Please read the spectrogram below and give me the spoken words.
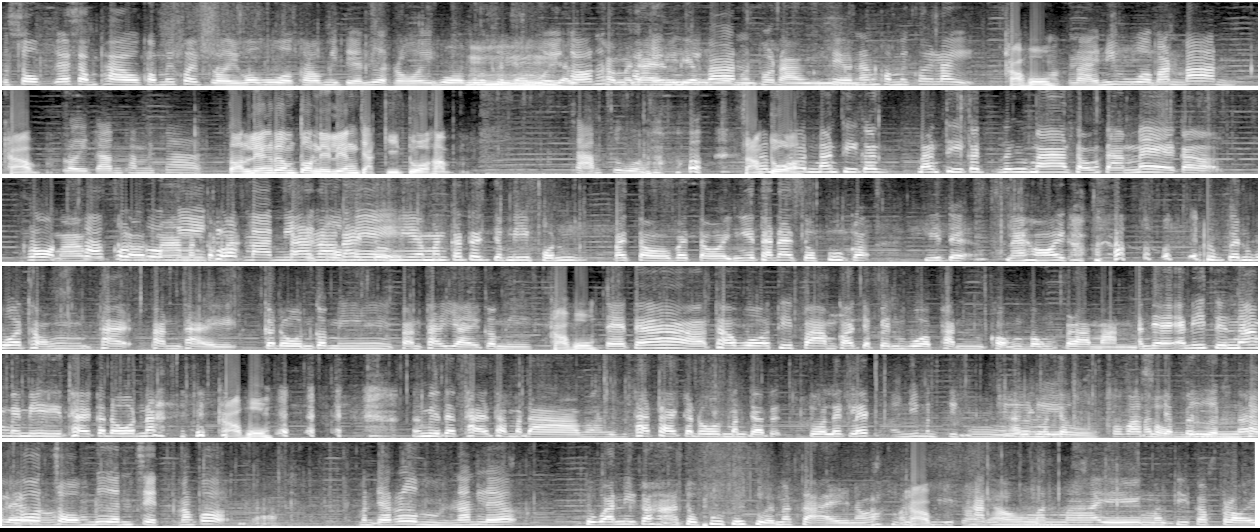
กระสบและสำเภาเขาไม่ค่อยปล่อยว่าวัวเขามีแต่เลือดร้อยวัววัวเขาจะอืมวัวเขานะเขาไม่ได้เขาจะอยู่เลี้ยงที่วัวบ้านเหมือนพวกเราแถวนั้นเขาไม่ค่อยไล่ครับผมหมักหลายนี่วัวบ้านครับๆปล่อยตามธรรมชาติ ตอนเลี้ยงเริ่มต้นนี่เลี้ยงจากกี่ตัวครับสามตัวสามตัวเริ่ต้นบางทีก็บางทีก็ซื้อมาสองสามแม่ก็คลอดมาถ้าคลอดคลอดดวงมาดีมันก็คลอดมามีถ้าแต่เราตัวได้แม่ตัวเมียมันก็จะมีผลไปต่อไปต่ออย่างงี้ถ้าได้ตัวผู้ก็มีแต่นายห้อยเขา คือเป็นวัวของไทยพันธุ์ไทยกระโดนก็มีพันธุ์ไทยใหญ่ก็มี ครับผม แต่ถ้าถ้าวัวที่ฟาร์มเขาจะเป็นวัวพันธุ์ของบงปรามัน อันนี้อันนี้ตื่นมากไม่มีไทยกระโดนนะครับผม มันมีแต่ไทยธรรมดามันถ้าไทยกระโดนมันจะตัวเล็ก อันนี้มันติดอืมเชื้อัอนนี้มันเร็จะวเพราะว่ามันสอจะงเป็นเดือนนั่นถ้าแล้วคลอดเนอะ สองเดือนเสร็จมันก็ๆมันจะเริ่มนั้นแล้ว ทุกวันนี้ก็หาตัวผู้สวยๆมาใส่เนาะมัครับ มีพันธุ์เอามันมาเองบางทีก็ปล่อย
